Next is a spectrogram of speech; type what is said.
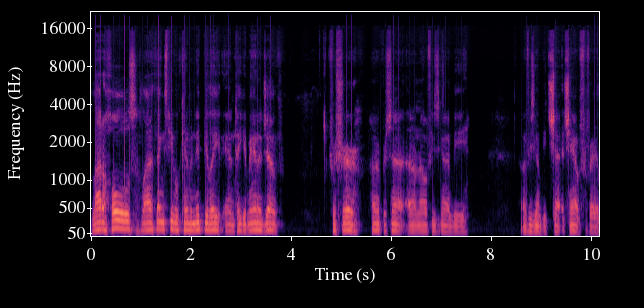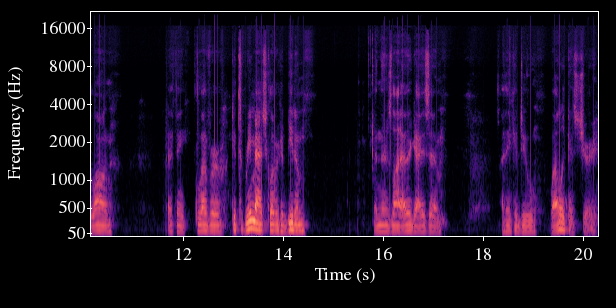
lot of holes, a lot of things people can manipulate and take advantage of, for sure hundred percent. I don't know if he's going to be, if he's going to be ch- champ for very long. I think Glover gets a rematch. Glover could beat him, and there's a lot of other guys that I think could do well against Jury.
